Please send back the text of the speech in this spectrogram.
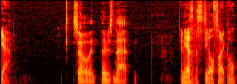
Yeah. So it, there's that. And he has the steel cycle.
